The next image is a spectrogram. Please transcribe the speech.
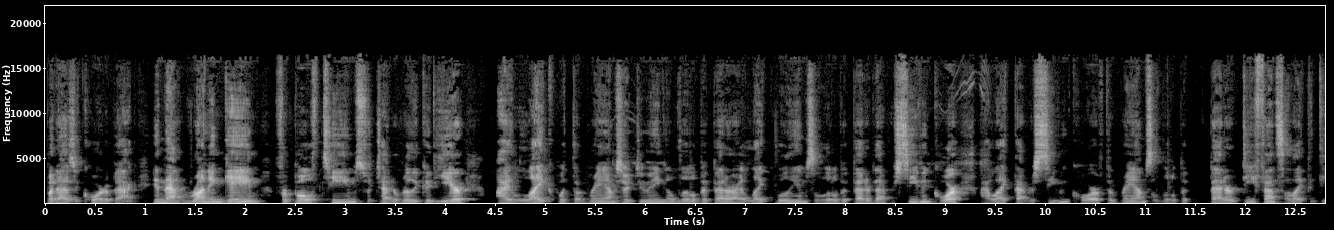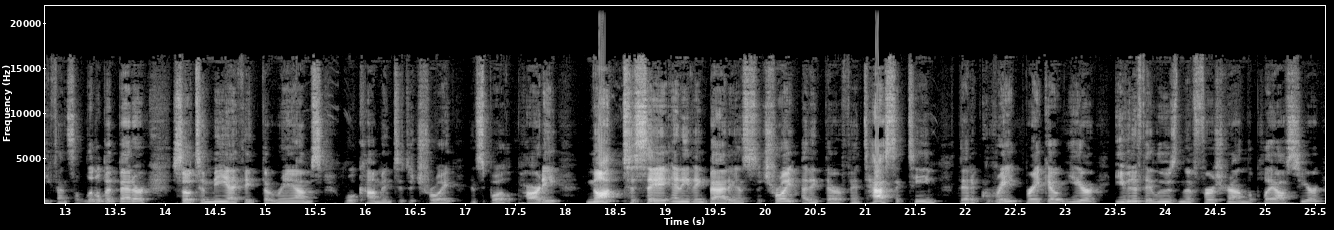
but as a quarterback. In that running game for both teams, which had a really good year, I like what the Rams are doing a little bit better. I like Williams a little bit better. That receiving core, I like that receiving core of the Rams a little bit better. Defense, I like the defense a little bit better. So to me, I think the Rams will come into Detroit and spoil the party. Not to say anything bad against Detroit. I think they're a fantastic team. They had a great breakout year. Even if they lose in the first round of the playoffs here,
